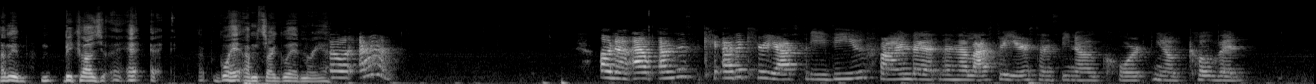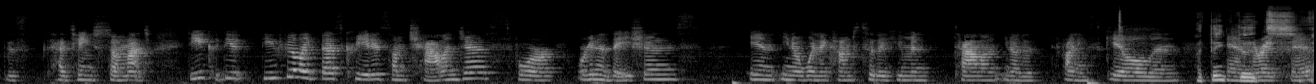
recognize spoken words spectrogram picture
I mean, because uh, uh, go ahead. I'm sorry. Go ahead, Maria. So, uh, oh no, I, am just out of curiosity. Do you find that in the last three years, since you know, court, you know, COVID, this had changed so much. Do you do you, do you feel like that's created some challenges for organizations in you know when it comes to the human talent, you know, the finding skill and I think and that, the right fit?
